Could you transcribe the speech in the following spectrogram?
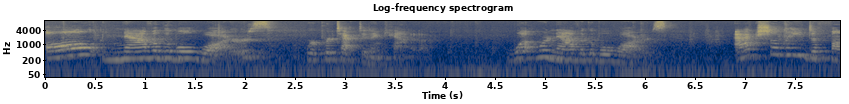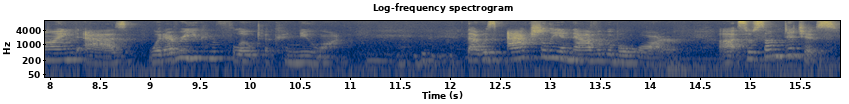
all navigable waters were protected in Canada. What were navigable waters? Actually defined as whatever you can float a canoe on. That was actually a navigable water. Uh, so some ditches,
